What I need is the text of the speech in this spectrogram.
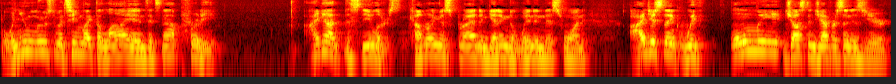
but when you lose to a team like the Lions, it's not pretty. I got the Steelers covering the spread and getting the win in this one. I just think with only Justin Jefferson is your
